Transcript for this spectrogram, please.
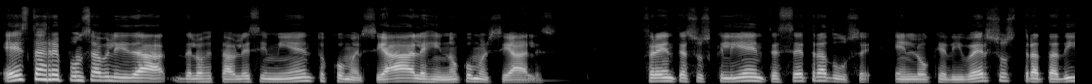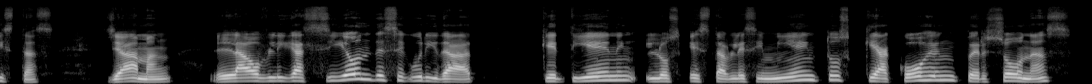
Esta responsabilidad de los establecimientos comerciales y no comerciales frente a sus clientes se traduce en lo que diversos tratadistas llaman la obligación de seguridad que tienen los establecimientos que acogen personas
